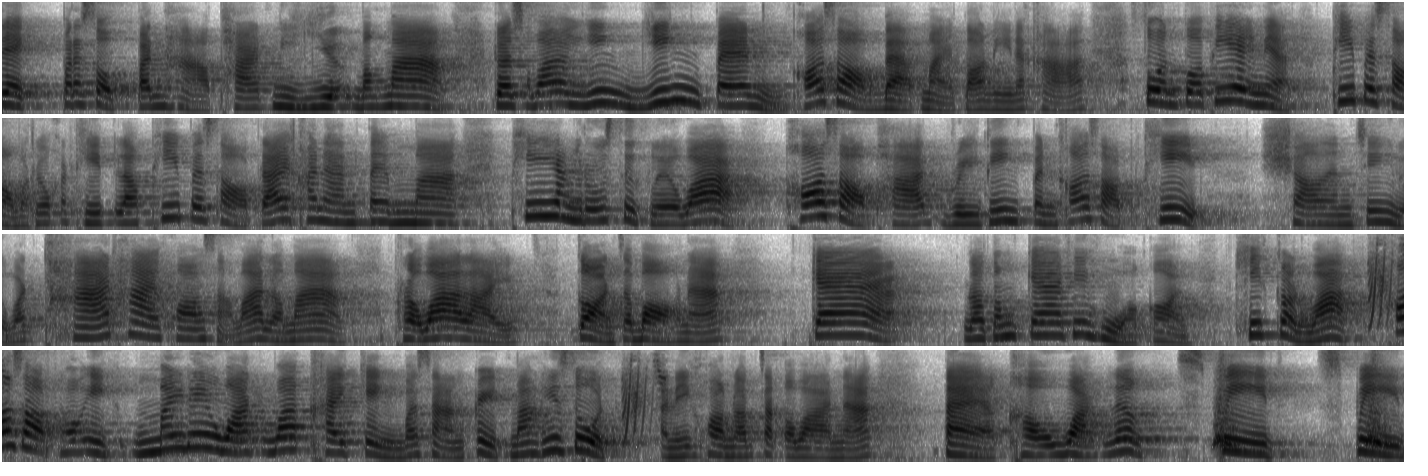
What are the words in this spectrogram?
เด็กประสบปัญหาพาร์ทนี้เยอะมากๆ โดยเฉพาะยิ่งยิ่งเป็นข้อสอบแบบใหม่ตอนนี้นะคะ ส่วนตัวพี่เองเนี่ย พี่ไปสอบมาทุกอาทิตย์แล้วพี่ไปสอบได้คะแนนเต็มมา พี่ยังรู้สึกเลยว่าข้อสอบพาร์ท reading เป็นข้อสอบที่ challenging หรือว่าท้าทายความสามารถเรามาก เพราะว่าอะไร ก่อนจะบอกนะ แก้ เราต้องแก้ที่หัวก่อน คิดก่อนว่า ข้อสอบโทอีกไม่ได้วัดว่าใครเก่งภาษาอังกฤษมากที่สุด อันนี้ความลับจักรวาลนะ แต่เขาวัดเรื่อง speed speed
